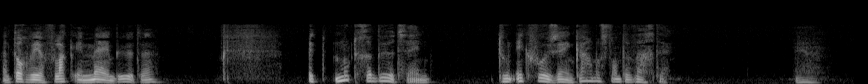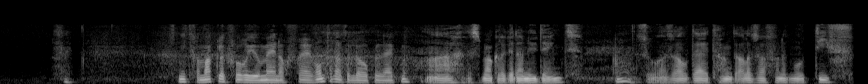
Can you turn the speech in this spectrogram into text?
En toch weer vlak in mijn buurt, hè? Het moet gebeurd zijn toen ik voor zijn kamer stond te wachten. Ja. Het is niet gemakkelijk voor u om mij nog vrij rond te laten lopen, lijkt me. Ah, dat is makkelijker dan u denkt. Oh. Zoals altijd hangt alles af van het motief.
